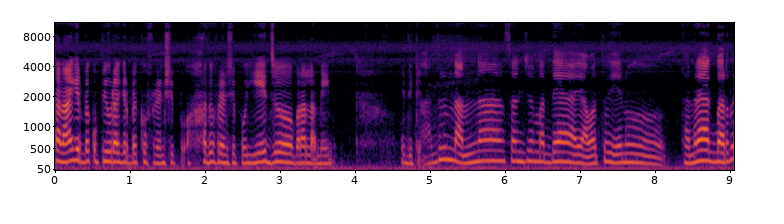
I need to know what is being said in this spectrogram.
ಚೆನ್ನಾಗಿರಬೇಕು ಪ್ಯೂರ್ ಆಗಿರಬೇಕು ಫ್ರೆಂಡ್ಶಿಪ್ಪು ಅದು ಫ್ರೆಂಡ್ಶಿಪ್ಪು ಏಜ್ ಬರಲ್ಲ ಮೇಯ್ನ್ ಇದಕ್ಕೆ. ಆದರೂ ನನ್ನ ಸಂಜೆ ಮಧ್ಯೆ ಯಾವತ್ತೂ ಏನು ತೊಂದರೆ ಆಗಬಾರ್ದು.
